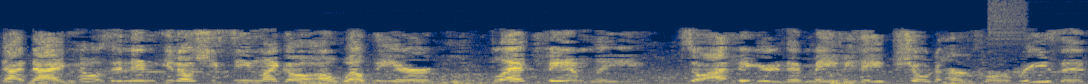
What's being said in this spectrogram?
got diagnosed, and then you know she seemed like a, a wealthier black family, so I figured that maybe they showed her for a reason.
